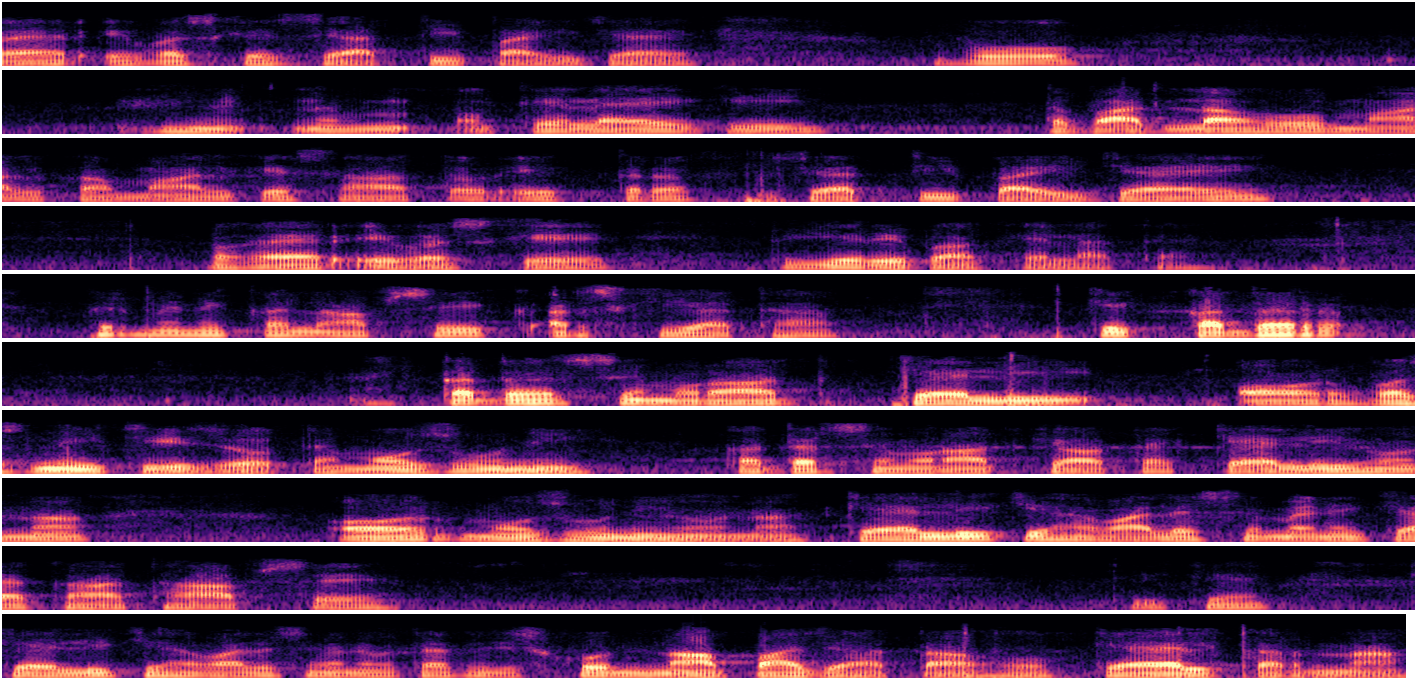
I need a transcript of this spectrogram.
غیر عوض کے زیادتی پائی جائے، وہ کہلائے گی تبادلہ ہو مال کا مال کے ساتھ اور ایک طرف زیادتی پائی جائے بغیر عوض کے، تو یہ ربا کہلاتا ہے۔ پھر میں نے کل آپ سے ایک عرض کیا تھا کہ قدر قدر سے مراد کیلی اور وزنی چیز ہوتا ہے، موزونی۔ قدر سے مراد کیا ہوتا ہے؟ کیلی ہونا اور موزونی ہونا۔ کیلی کے حوالے سے میں نے کیا کہا تھا آپ سے؟ ٹھیک ہے؟ کیلی کے حوالے سے میں نے بتایا تھا جس کو ناپا جاتا ہو، کیل کرنا۔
